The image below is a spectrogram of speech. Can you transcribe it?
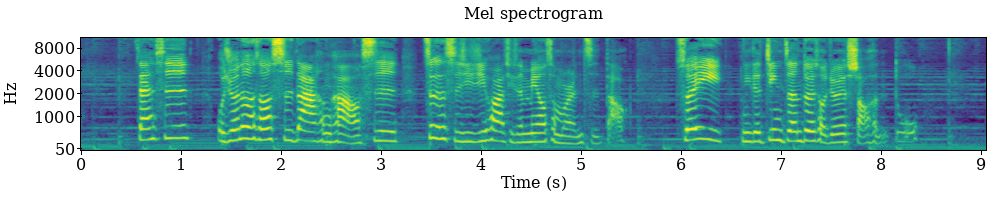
但是我觉得那个时候师大很好，是这个实习计划其实没有什么人知道。所以你的竞争对手就会少很多，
